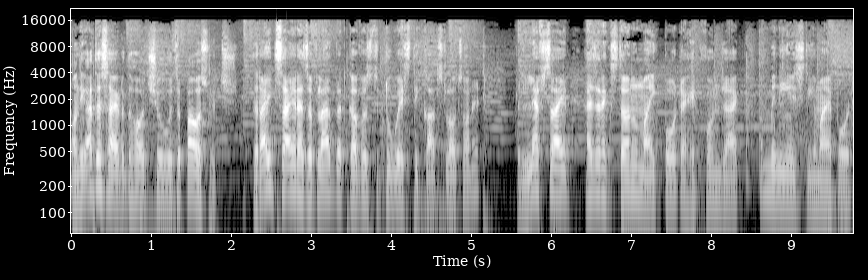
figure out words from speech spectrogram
On the other side of the hot shoe is a power switch. The right side has a flap that covers the two SD card slots on it. The left side has an external mic port, a headphone jack, a mini HDMI port,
